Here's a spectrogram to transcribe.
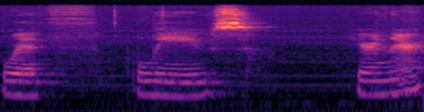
with leaves here and there.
